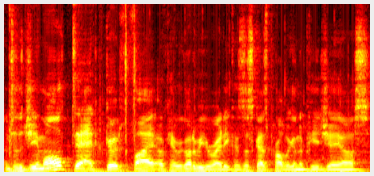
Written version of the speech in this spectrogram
Into the Gmaul. Dead. Good fight. Okay, we got to be ready because this guy's probably going to PJ us.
